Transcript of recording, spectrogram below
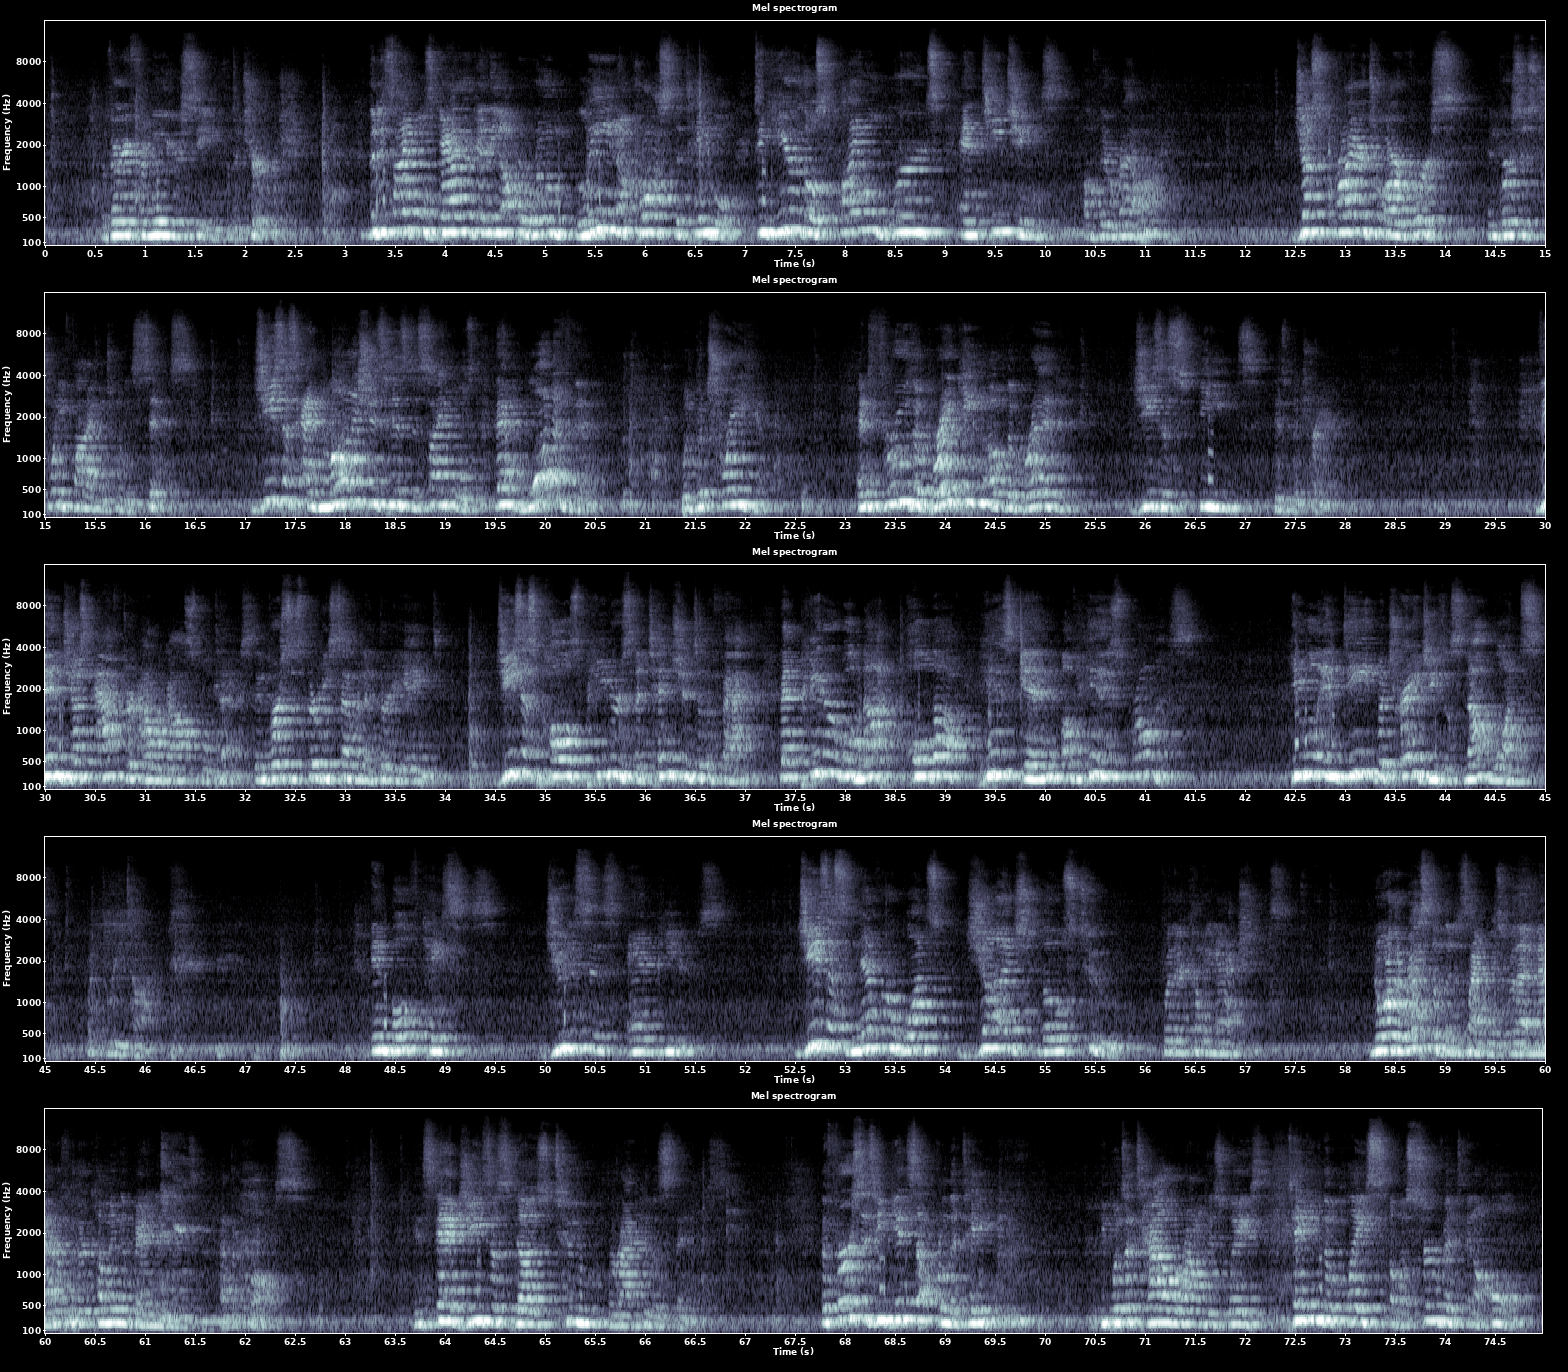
a very familiar scene for the church. The disciples gathered in the upper room lean across the table to hear those final words and teachings of their rabbi. Just prior to our verse, in verses 25 and 26, Jesus admonishes his disciples that one of them would betray him. And through the breaking of the bread, Jesus feeds his betrayer. Then, just after our gospel text, in verses 37 and 38, Jesus calls Peter's attention to the fact that Peter will not hold up his end of his promise. He will indeed betray Jesus not once, but three times. In both cases, Judas's and Peter's, Jesus never once judged those two for their coming actions, nor the rest of the disciples, for that matter, for their coming abandonment at the cross. Instead, Jesus does two miraculous things. The first is he gets up from the table. He puts a towel around his waist, taking the place of a servant in a home,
